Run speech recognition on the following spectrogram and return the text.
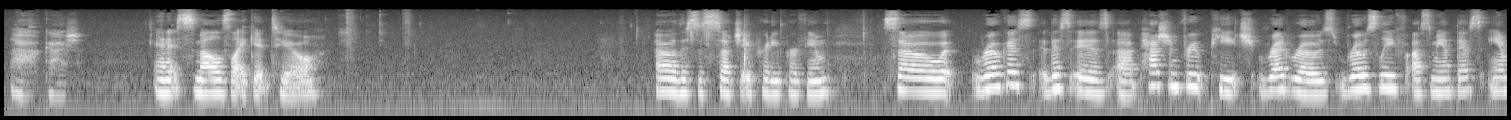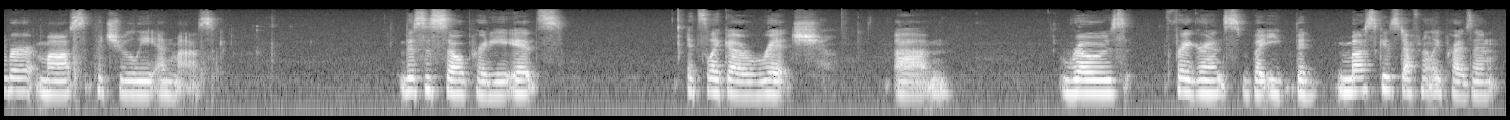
Oh gosh. And it smells like it too. Oh, this is such a pretty perfume. So Rochas, this is uh, passion fruit, peach, red rose, rose leaf, osmanthus, amber, moss, patchouli, and musk. This is so pretty. It's it's like a rich um, rose fragrance, but you, the musk is definitely present.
